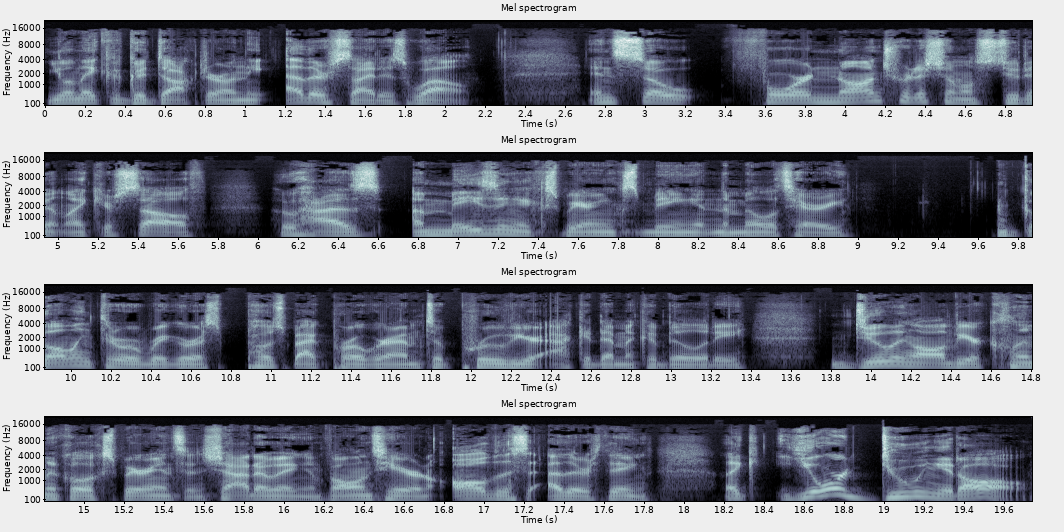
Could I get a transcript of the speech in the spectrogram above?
you'll make a good doctor on the other side as well. And so, for a non traditional student like yourself who has amazing experience being in the military, going through a rigorous post-bac program to prove your academic ability, doing all of your clinical experience and shadowing and volunteer and all this other things. Like you're doing it all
